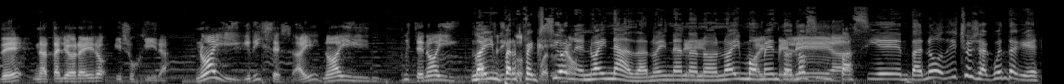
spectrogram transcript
de Natalia Oreiro y su gira. No hay grises ahí, no hay, viste, no hay... No hay imperfecciones, bueno, no. hay nada, no hay nada, Sí, no, no hay no hay momentos, no, se peleas. impacienta, no, de hecho ella cuenta que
